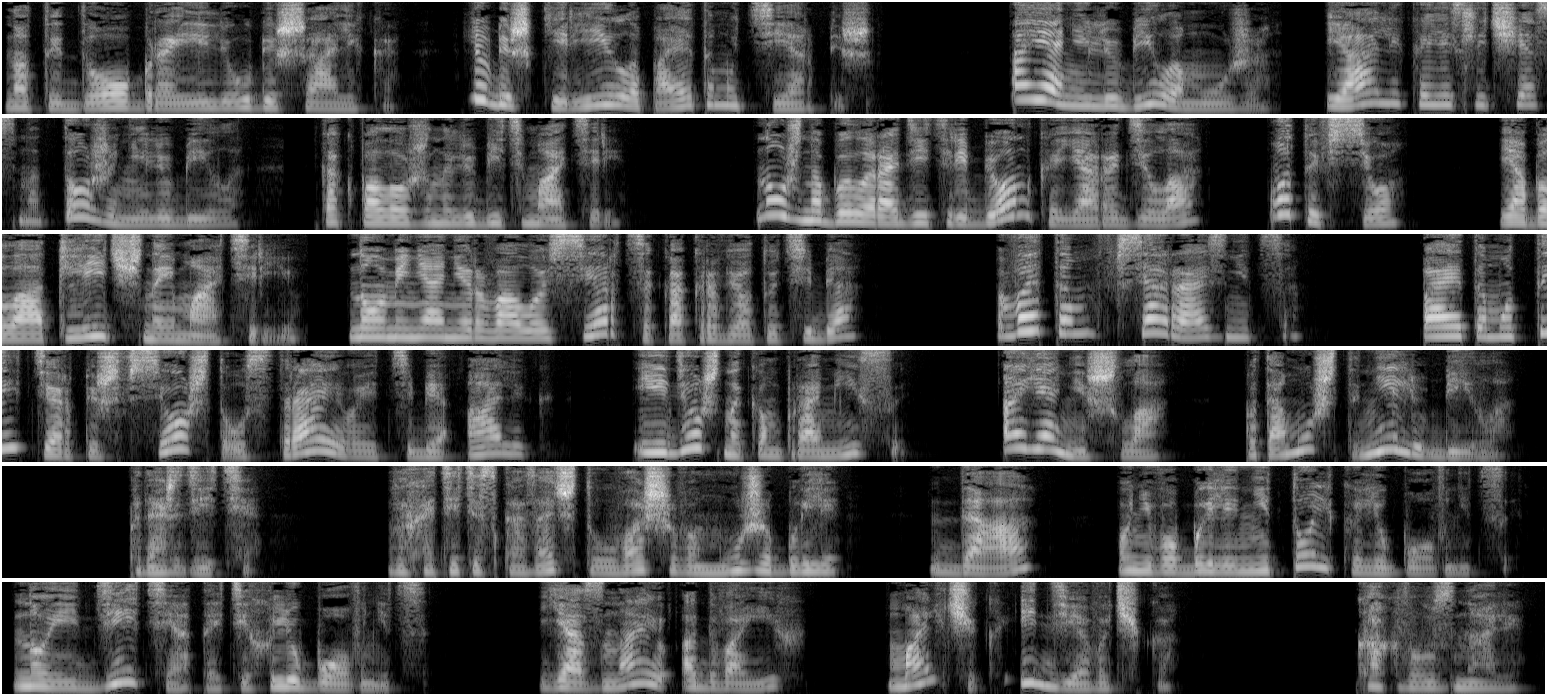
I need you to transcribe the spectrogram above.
Но ты добрая и любишь Алика. Любишь Кирилла, поэтому терпишь. А я не любила мужа. И Алика, если честно, тоже не любила, как положено любить матери. Нужно было родить ребенка, я родила. Вот и все. Я была отличной матерью но у меня не рвалось сердце, как рвет у тебя. В этом вся разница. Поэтому ты терпишь все, что устраивает тебе Алик, и идешь на компромиссы, а я не шла, потому что не любила. Подождите, вы хотите сказать, что у вашего мужа были... Да, у него были не только любовницы, но и дети от этих любовниц. Я знаю о двоих, мальчик и девочка. Как вы узнали?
